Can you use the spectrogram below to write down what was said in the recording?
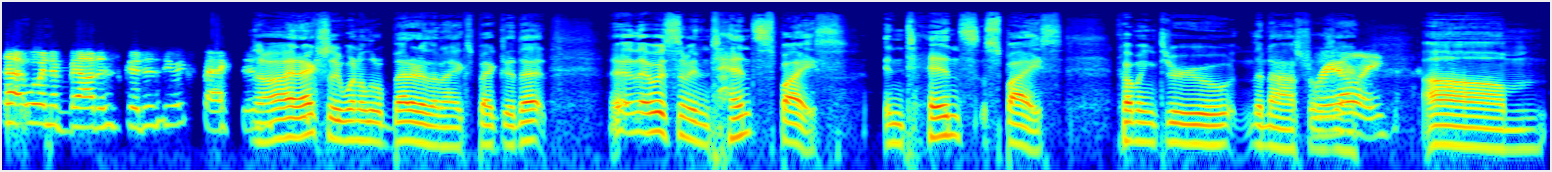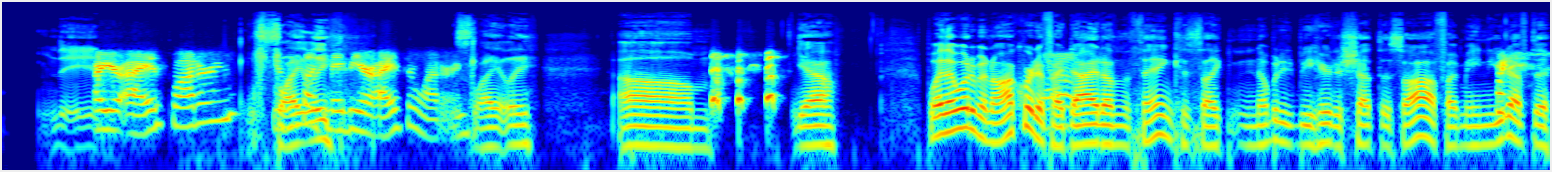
That went about as good as you expected. no, it actually went a little better than I expected. That there there was some intense spice. Intense spice coming through the nostrils. there. really? Um Are your eyes watering? Slightly. like maybe your eyes are watering. slightly. Um yeah. Boy, that would have been awkward if I died on the thing because like nobody'd be here to shut this off. I mean, you'd have to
